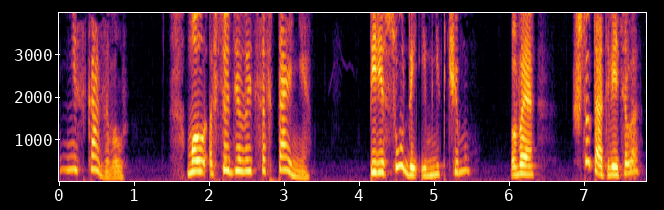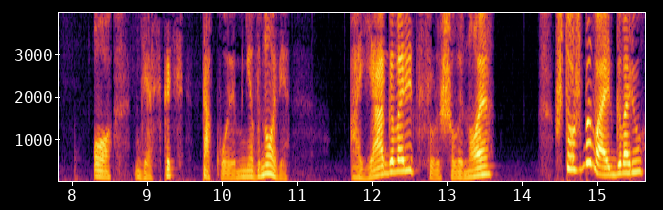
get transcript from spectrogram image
Не сказывал. Мол, все делается в тайне. Пересуды им ни к чему. В. Что-то ответила. О, дескать, такое мне вновь. А я, говорит, слышал иное. Что ж, бывает, говорю.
